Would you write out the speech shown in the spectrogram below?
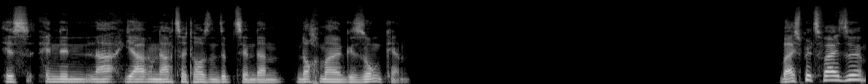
ist in den Na Jahren nach 2017 dann nochmal gesunken. Beispielsweise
